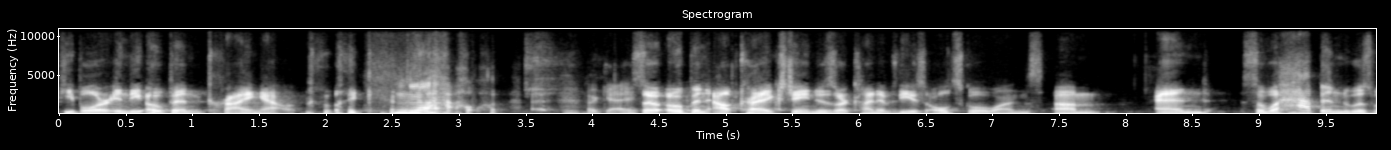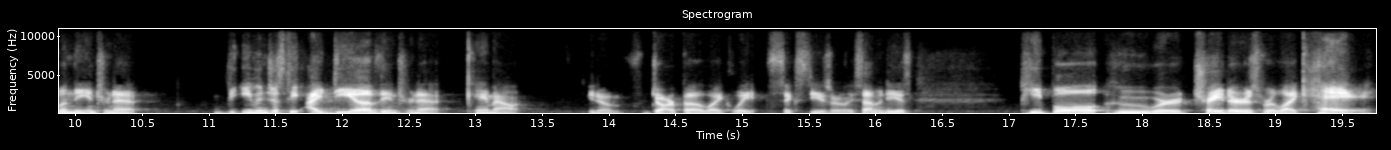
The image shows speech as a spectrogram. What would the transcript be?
people are in the open crying out. like Wow. okay. so, open outcry exchanges are kind of these old school ones. Um, and so what happened was when the internet, the, even just the idea of the internet came out, you know, DARPA like late '60s, early '70s. People who were traders were like, "Hey,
